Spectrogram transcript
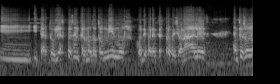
y, tertulias pues entre nosotros mismos con diferentes profesionales. Entonces uno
